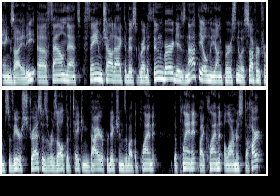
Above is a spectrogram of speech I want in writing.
anxiety uh, found that famed child activist Greta Thunberg is not the only young person who has suffered from severe stress as a result of taking dire predictions about the planet, the planet by climate alarmists to heart.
